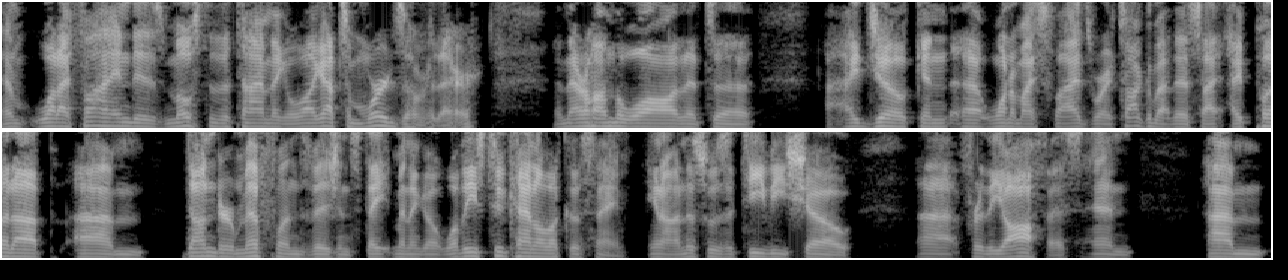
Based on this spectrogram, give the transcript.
And what I find is most of the time they go, well, I got some words over there, and they're on the wall, and it's a. I joke in uh, one of my slides where I talk about this. I, I put up. Um, Dunder Mifflin's vision statement and go, well, these two kind of look the same, you know. And this was a TV show uh, for The Office, and um,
